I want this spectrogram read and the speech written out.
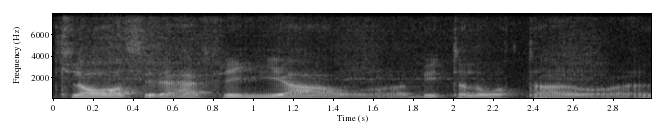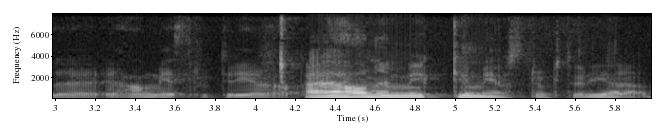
Klas i det här fria och byta låtar? Och, eller är han mer strukturerad? Nej, han är mycket mer strukturerad.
